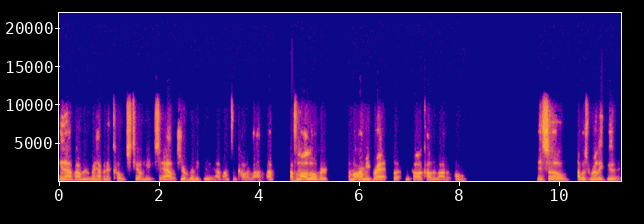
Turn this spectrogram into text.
and I, I remember having a coach tell me, say, Alex, you're really good. I'm, I'm from Colorado. I'm, I'm from all over. I'm an Army brat, but we call Colorado home. And so I was really good.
